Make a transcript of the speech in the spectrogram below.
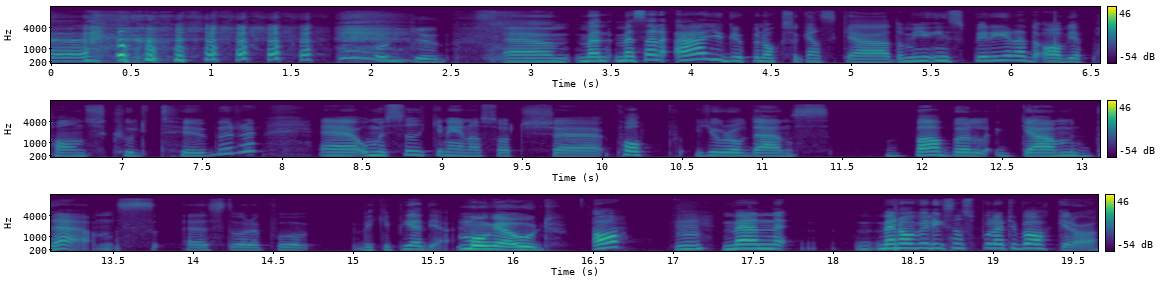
Eh, Åh gud. Ehm, men, men sen är ju gruppen också ganska, de är ju inspirerade av japansk kultur eh, och musiken är någon sorts eh, pop, eurodance, bubble gum dance eh, står det på Wikipedia. Många ord. Ja, Mm. men, men om vi liksom spolar tillbaka då.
